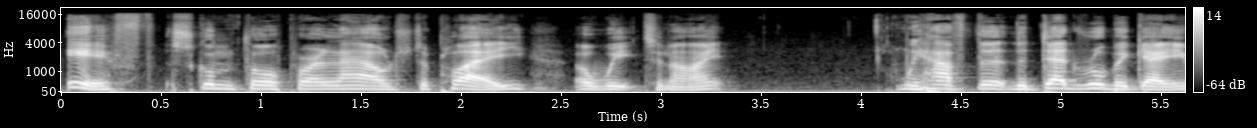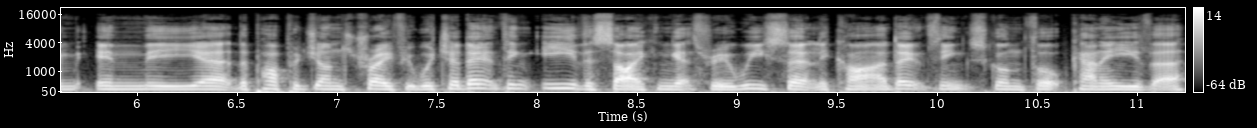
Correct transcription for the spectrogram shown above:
if Scunthorpe are allowed to play a week tonight, we have the, the dead rubber game in the uh, the Papa John's Trophy, which I don't think either side can get through. We certainly can't. I don't think Scunthorpe can either.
